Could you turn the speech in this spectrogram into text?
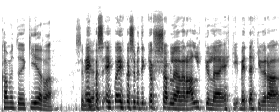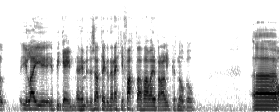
hvað myndu þau gera sem ég, eitthvað, eitthvað, eitthvað sem myndi gjörsamlega vera algjörlega ekki, myndi ekki vera í lagi upp í game, en þið myndu samt einhvern veginn ekki fatta að það væri bara algjört no-go. Uh,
